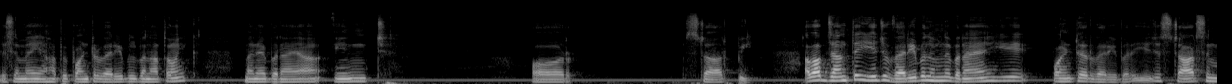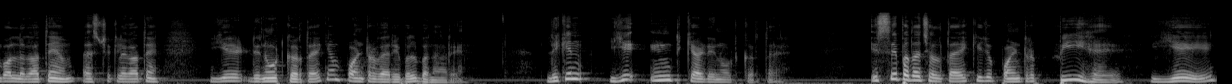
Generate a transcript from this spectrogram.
जैसे मैं यहाँ पे पॉइंटर वेरिएबल बनाता हूँ एक मैंने बनाया इंट और स्टार पी अब आप जानते हैं, ये जो वेरिएबल हमने बनाया है, ये पॉइंटर वेरिएबल है। ये जो स्टार सिंबल लगाते हैं हम एस्ट्रिक लगाते हैं, ये डिनोट करता है कि हम पॉइंटर वेरिएबल बना रहे हैं। लेकिन ये इंट क्या डिनोट करता है? इससे पता चलता है कि जो पॉइंटर पी है, ये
